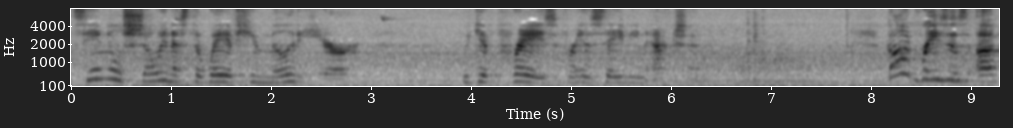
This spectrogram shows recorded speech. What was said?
Samuel's showing us the way of humility here. We give praise for his saving action. God raises up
